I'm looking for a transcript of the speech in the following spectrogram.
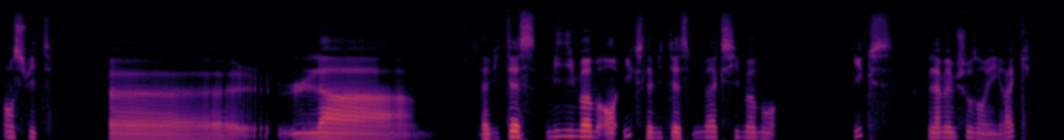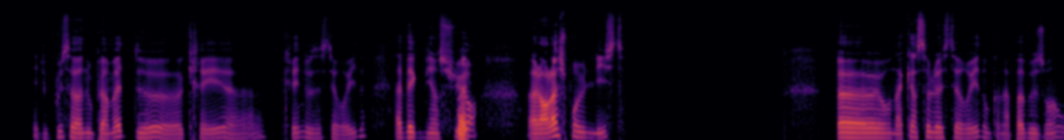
Ensuite, euh, la, la vitesse minimum en X, la vitesse maximum en X, la même chose en Y. Et du coup, ça va nous permettre de euh, créer, euh, créer nos astéroïdes. Avec bien Ouais. sûr. Alors là, je prends une liste. Euh, on n'a qu'un seul astéroïde, donc on n'a pas besoin.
